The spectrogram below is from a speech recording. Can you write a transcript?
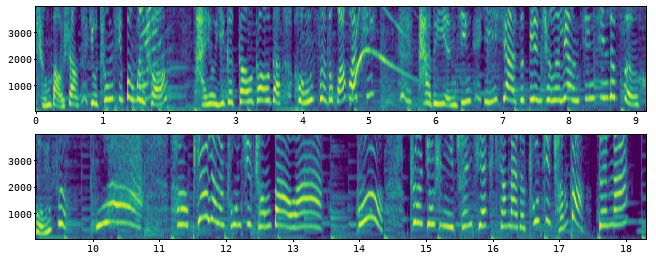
城堡上有充气蹦蹦床。还有一个高高的红色的滑滑梯，它的眼睛一下子变成了亮晶晶的粉红色。哇，好漂亮的充气城堡啊！哦，这就是你存钱想买的充气城堡，对吗？对，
